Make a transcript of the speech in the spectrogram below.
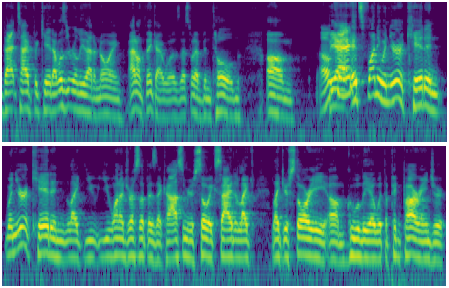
that type of kid. I wasn't really that annoying. I don't think I was. That's what I've been told. Um, but Okay. yeah, it's funny when you're a kid and when you're a kid and like you you want to dress up as a costume, you're so excited. Like like your story, um, with the Pink Power Ranger.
